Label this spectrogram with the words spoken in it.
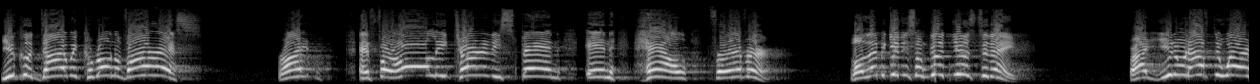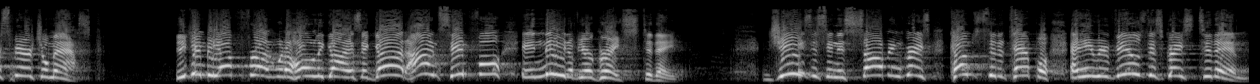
You could die with coronavirus, right? And for all eternity spend in hell forever. Well, let me give you some good news today. Right? You don't have to wear a spiritual mask. You can be upfront with a holy God and say, God, I'm sinful in need of your grace today. Jesus, in his sovereign grace, comes to the temple and he reveals this grace to them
